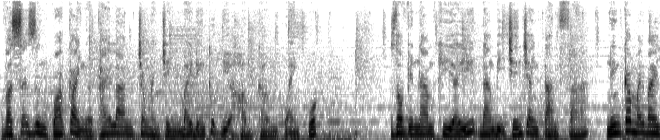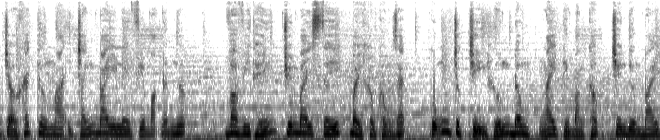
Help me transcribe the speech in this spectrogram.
và sẽ dừng quá cảnh ở Thái Lan trong hành trình bay đến thuộc địa Hồng Kông của Anh Quốc. Do Việt Nam khi ấy đang bị chiến tranh tàn phá nên các máy bay chở khách thương mại tránh bay lên phía bắc đất nước và vì thế chuyến bay CX-700Z cũng trực chỉ hướng đông ngay từ Bangkok trên đường bay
